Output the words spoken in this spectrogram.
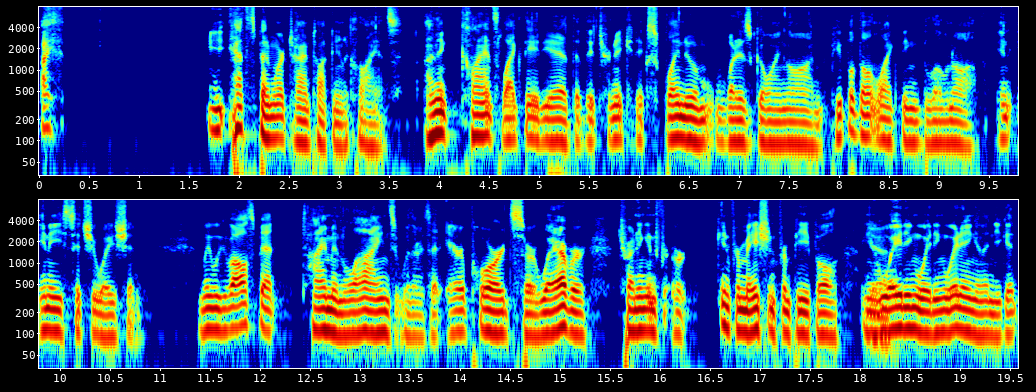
I th- you have to spend more time talking to clients. I think clients like the idea that the attorney can explain to them what is going on. People don't like being blown off in any situation. I mean, we've all spent time in lines, whether it's at airports or wherever, trying to inf- information from people. You know, waiting, waiting, waiting, and then you get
